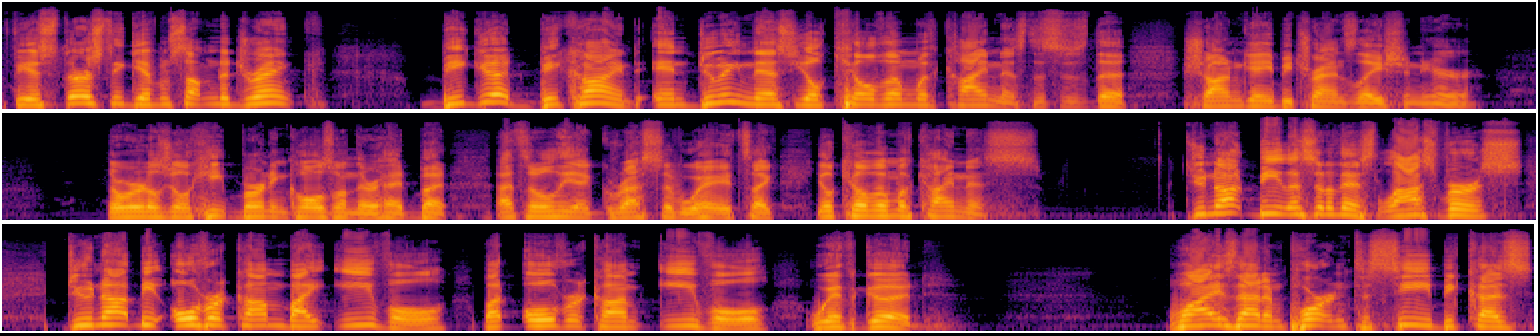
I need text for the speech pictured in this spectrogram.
If he is thirsty, give him something to drink. Be good, be kind. In doing this, you'll kill them with kindness. This is the Sean Gaby translation here. The word is you'll heap burning coals on their head, but that's a really aggressive way. It's like you'll kill them with kindness. Do not be, listen to this, last verse. Do not be overcome by evil, but overcome evil with good. Why is that important to see? Because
